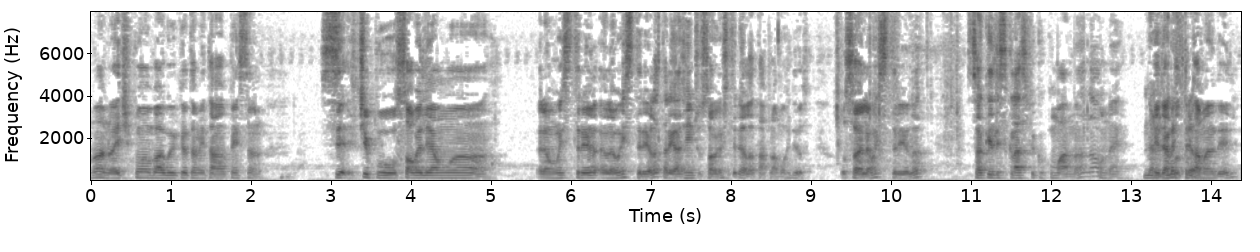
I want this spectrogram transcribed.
Mano, é tipo um bagulho que eu também tava pensando. Se- tipo, o Sol ele é uma. Ele é uma estrela. Ele é uma estrela, tá ligado? Gente, o Sol é uma estrela, tá? Pelo amor de Deus. O Sol ele é uma estrela. Só que eles classificam como anã, não, né? Não, Porque de ele é uma acordo com o tamanho dele.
